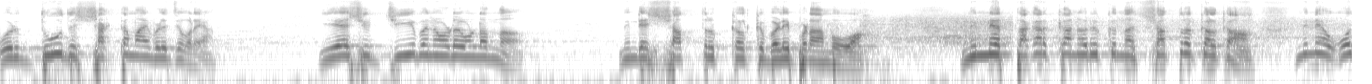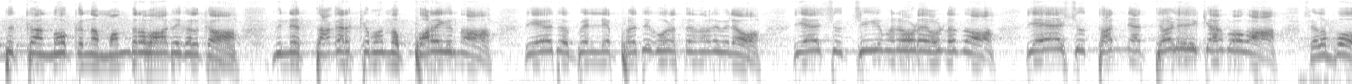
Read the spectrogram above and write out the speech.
ഒരു ദൂത് ശക്തമായി വിളിച്ചു പറയാം. യേശു ജീവനോടെ ഉണ്ടെന്ന് നിന്റെ ശത്രുക്കൾക്ക് വെളിപ്പെടാൻ പോവാ. നിന്നെ തകർക്കാൻ ഒരുക്കുന്ന ശത്രുക്കൾക്ക് നിന്നെ ഒതുക്കാൻ നോക്കുന്ന മന്ത്രവാദികൾക്ക് നിന്നെ തകർക്കുമെന്ന് പറയുന്ന ഏത് വലിയ പ്രതികൂലത്തിന് നടുവിലോ യേശു ജീവനോടെ ഉണ്ടെന്ന് യേശു തന്നെ തെളിയിക്കാൻ പോകാം. ചിലപ്പോ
